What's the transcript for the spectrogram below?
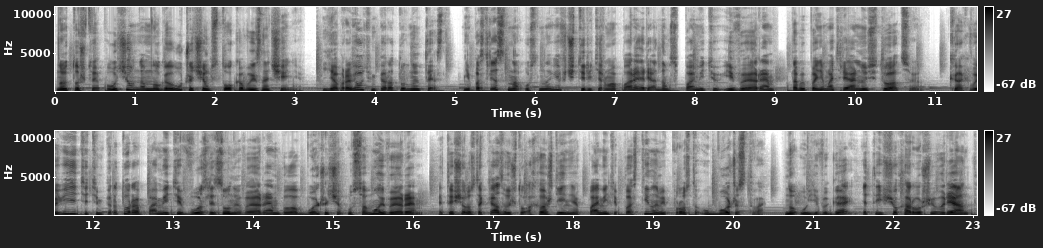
но то, что я получил, намного лучше, чем стоковые значения. Я провел температурный тест, непосредственно установив 4 термопары рядом с памятью и VRM, дабы понимать реальную ситуацию. Как вы видите, температура памяти возле зоны VRM была больше, чем у самой VRM. Это еще раз доказывает, что охлаждение памяти пластинами просто убожество. Но у EVGA это еще хороший вариант,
